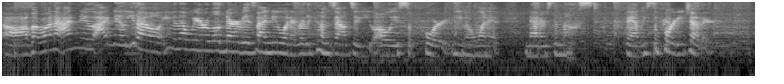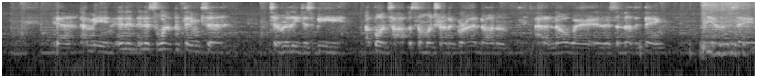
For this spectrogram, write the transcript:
Aw, but when I, I knew, I knew, you know, even though we were a little nervous, I knew when it really comes down to you always support, you know, when it matters the most. Families support each other. Yeah, I mean, and, it, and it's one thing to to really just be up on top of someone trying to grind on them out of nowhere, and it's another thing. You know what I'm saying?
